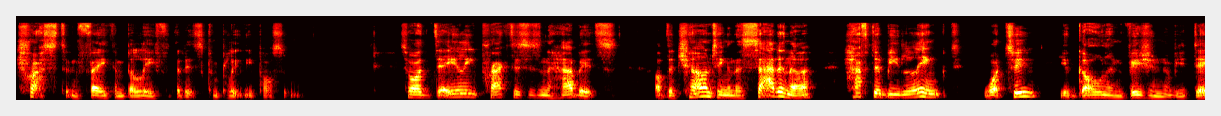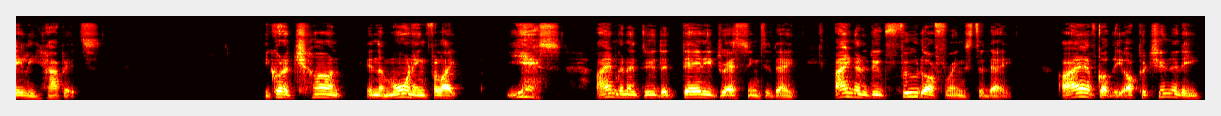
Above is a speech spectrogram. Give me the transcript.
trust and faith and belief that it's completely possible. So our daily practices and habits of the chanting and the sadhana have to be linked what to your goal and vision of your daily habits. You've got to chant in the morning for like, yes, I'm going to do the daily dressing today. I'm going to do food offerings today. I have got the opportunity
